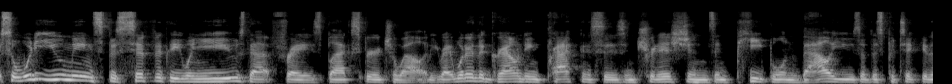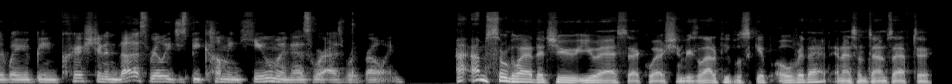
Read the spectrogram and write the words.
so what do you mean specifically when you use that phrase black spirituality right what are the grounding practices and traditions and people and values of this particular way of being christian and thus really just becoming human as we're as we're growing I, I'm so glad that you you asked that question because a lot of people skip over that, and I sometimes have to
